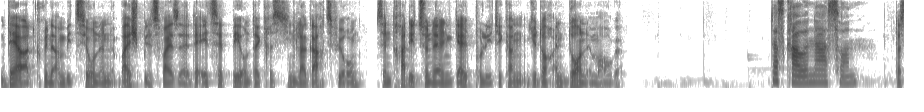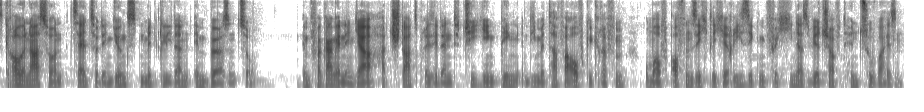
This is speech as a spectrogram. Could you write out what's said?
Derart grüne Ambitionen, beispielsweise der EZB unter Christine Lagardes Führung, sind traditionellen Geldpolitikern jedoch ein Dorn im Auge. Das graue Nashorn. Das graue Nashorn zählt zu den jüngsten Mitgliedern im Börsenzoo. Im vergangenen Jahr hat Staatspräsident Xi Jinping die Metapher aufgegriffen, um auf offensichtliche Risiken für Chinas Wirtschaft hinzuweisen.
